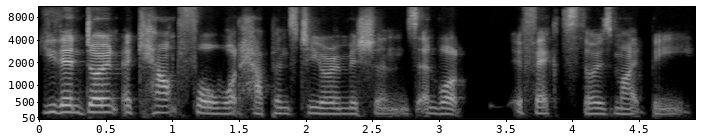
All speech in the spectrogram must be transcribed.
you then don't account for what happens to your emissions and what effects those might be.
